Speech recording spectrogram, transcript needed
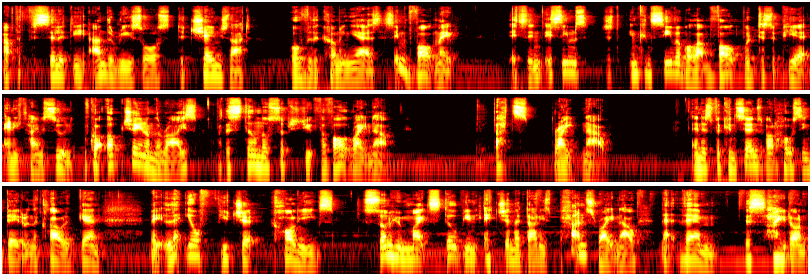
have the facility and the resource to change that over the coming years. Same with Vault, mate in, it seems just inconceivable that Vault would disappear anytime soon. We've got Upchain on the rise, but there's still no substitute for Vault right now. That's right now. And as for concerns about hosting data in the cloud, again, mate, let your future colleagues, some who might still be an itch in their daddy's pants right now, let them decide on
